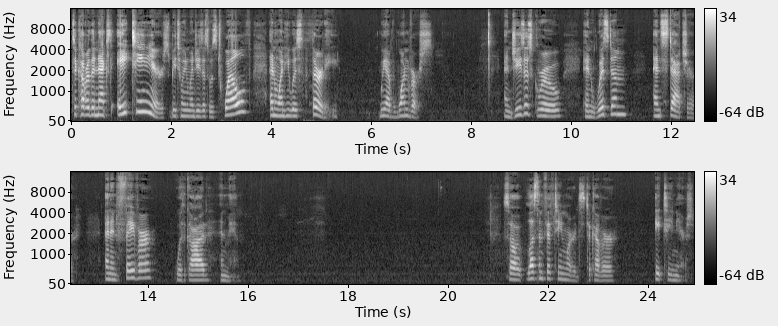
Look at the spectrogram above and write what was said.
to cover the next 18 years between when Jesus was 12 and when he was 30, we have one verse. And Jesus grew in wisdom and stature and in favor with God and man. So, less than 15 words to cover 18 years.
